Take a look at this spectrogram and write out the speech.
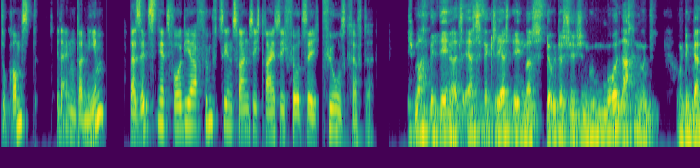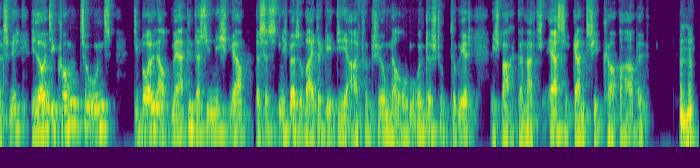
Du kommst in ein Unternehmen, da sitzen jetzt vor dir 15, 20, 30, 40 Führungskräfte. Ich mache mit denen als erstes, erklärst denen, was der Unterschied zwischen Humor, Lachen und, und dem Ganzen ist. Die Leute, die kommen zu uns, die wollen auch merken, dass sie nicht mehr, dass es nicht mehr so weitergeht, die Art von Führung nach oben runter strukturiert. Ich mache dann als erstes ganz viel Körperarbeit. Mhm.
